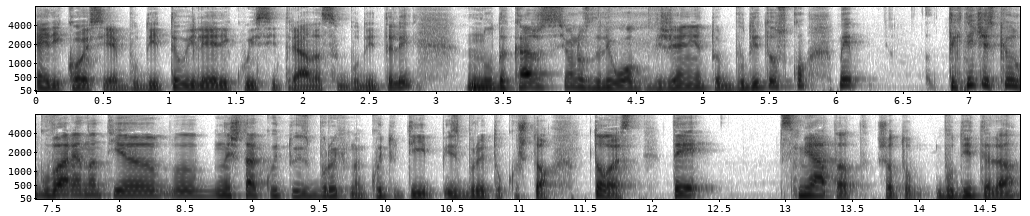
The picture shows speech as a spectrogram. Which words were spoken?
еди кой си е будител или еди кои си трябва да са будители, но да кажа със сигурност дали лок движението е будителско, ми, технически отговаря на тия неща, които изброихме, които ти изброи току-що. Тоест, те смятат, защото будителя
